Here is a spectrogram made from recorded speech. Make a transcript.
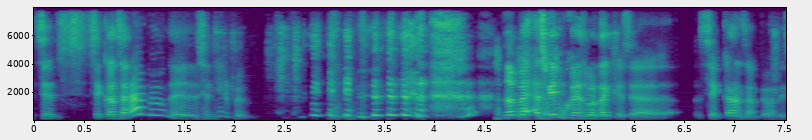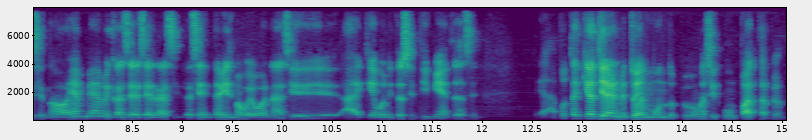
Se, se cansarán, de, de sentir, pe. no, pero es que hay mujeres, ¿verdad? Que o sea, se cansan, pero dicen, no, ya, ya me cansé de ser ser la misma huevona, así, de, ay, qué bonitos sentimientos, así. Ya, puta, quiero tirarme todo el mundo, pero así como un pata, pero.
